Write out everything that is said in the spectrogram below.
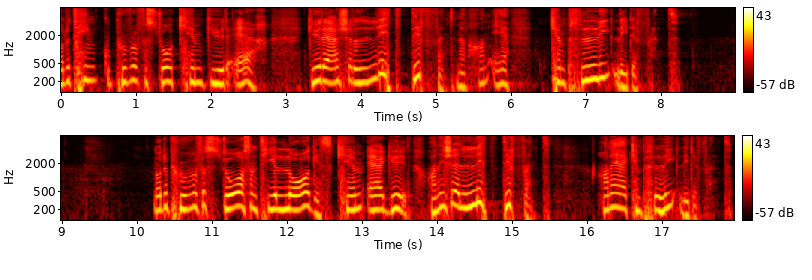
Når du tenker og prøver å forstå hvem Gud er Gud er ikke litt different, men han er completely different. Når du prøver å forstå sånn teologisk hvem er Gud Han er ikke litt different. Han er completely different.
